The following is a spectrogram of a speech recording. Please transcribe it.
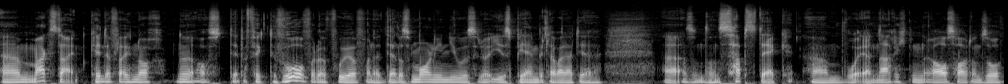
Ähm, Mark Stein, kennt ihr vielleicht noch ne, aus Der perfekte Wurf oder früher von der Dallas Morning News oder ESPN. Mittlerweile hat er äh, so, so ein Substack, ähm, wo er Nachrichten raushaut und so.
